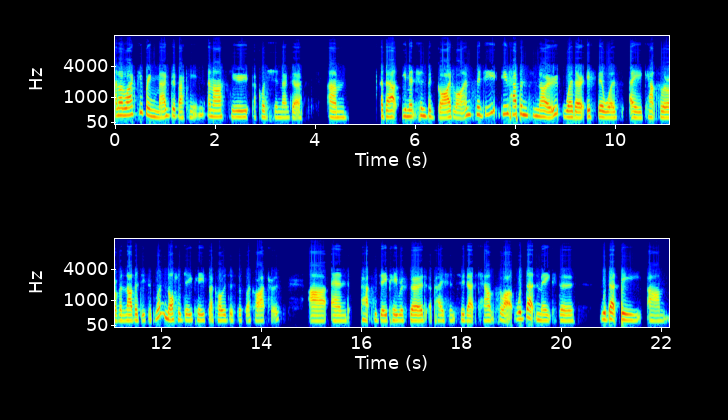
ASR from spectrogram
And I'd like to bring Magda back in and ask you a question, Magda, um, about, you mentioned the guidelines. So do you, do you happen to know whether if there was a counsellor of another discipline, not a GP, psychologist or psychiatrist, uh, and perhaps a GP referred a patient to that counsellor, would that meet the, would that be um,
